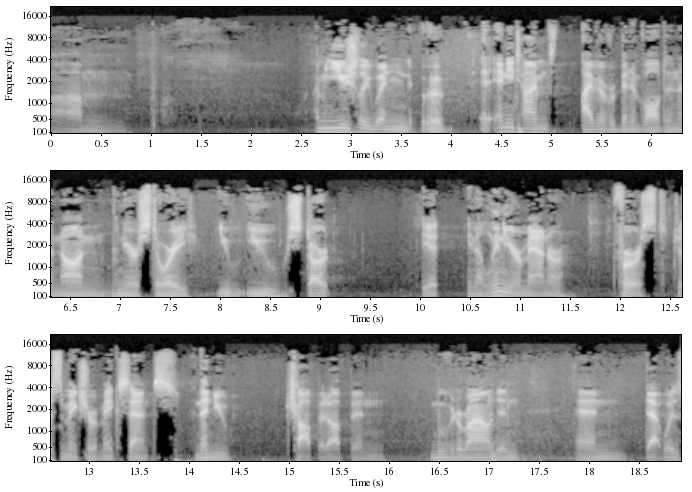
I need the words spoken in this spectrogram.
Um, I mean, usually when uh, anytime I've ever been involved in a non-linear story, you you start it in a linear manner first, just to make sure it makes sense, and then you chop it up and move it around, and and that was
